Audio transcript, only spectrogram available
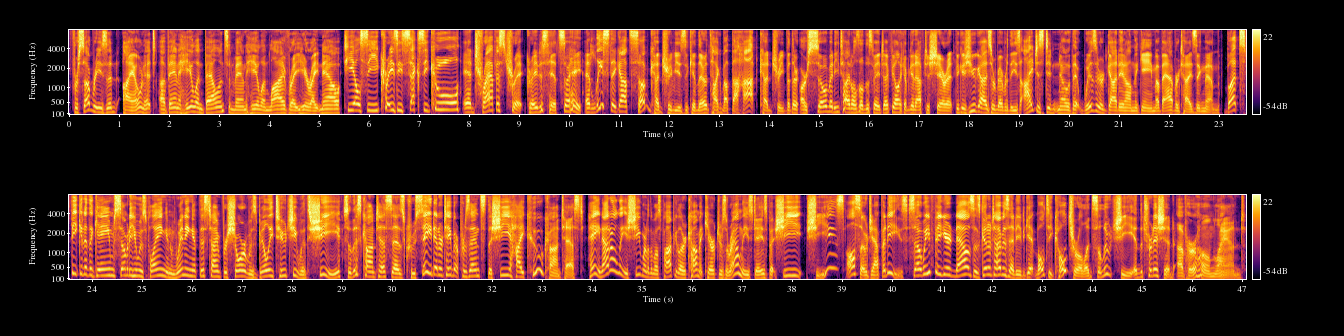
For some reason, I own it. Uh, Van Halen Balance and Van Halen Live right here, right now. TLC, Crazy Sexy Cool, and Travis Tritt, Greatest Hits. So, hey, at least they got some country music in there to talk about the hot country, but there are so many titles on this page, I feel like I'm going to have to share it because you guys remember these. I just didn't know that Wizard got in on the game of advertising them. But speaking of the game, somebody who was playing and winning at this time for sure was Billy Tucci with Shi. So, this contest says Crusade Entertainment presents the Shi Haiku Contest. Hey, not only is she one of the most popular comic characters around these days, but she, she's also Japanese. So we figured now's as good a time as any to get multicultural and salute Shi in the tradition of her homeland.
